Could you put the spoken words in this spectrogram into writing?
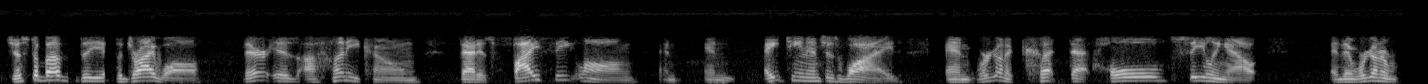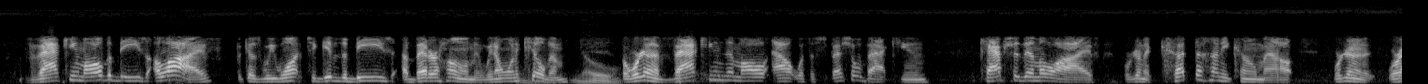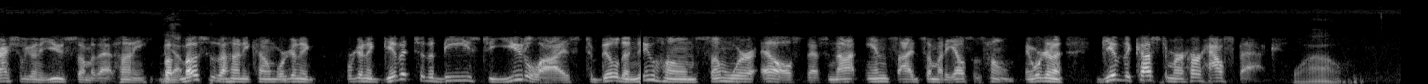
just above the the drywall, there is a honeycomb that is five feet long and and 18 inches wide, and we're going to cut that whole ceiling out, and then we're going to vacuum all the bees alive because we want to give the bees a better home and we don't want to kill them. No. But we're going to vacuum them all out with a special vacuum capture them alive. We're going to cut the honeycomb out. We're going to we're actually going to use some of that honey, but Yep. most of the honeycomb we're going to we're going to give it to the bees to utilize to build a new home somewhere else that's not inside somebody else's home. And we're going to give the customer her house back. Wow.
